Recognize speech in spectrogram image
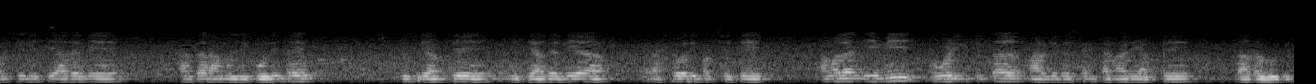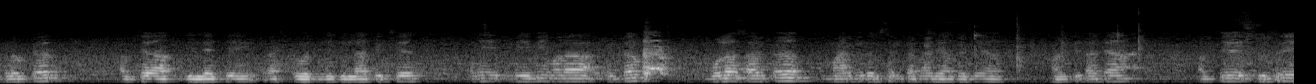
आमचे नेते आदरणीय खासदार अमोलजी कोले साहेब दुसरे आमचे नेते आदरणीय राष्ट्रवादी पक्षाचे आम्हाला नेहमी वडिलकीचं मार्गदर्शन करणारे आमचे दादा भोजी खडपकर आमच्या जिल्ह्याचे राष्ट्रवादीचे जिल्हाध्यक्ष आणि नेहमी मला एकदम मुलासारखं मार्गदर्शन करणारे आदरणीय अंकितात्या आमचे दुसरे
